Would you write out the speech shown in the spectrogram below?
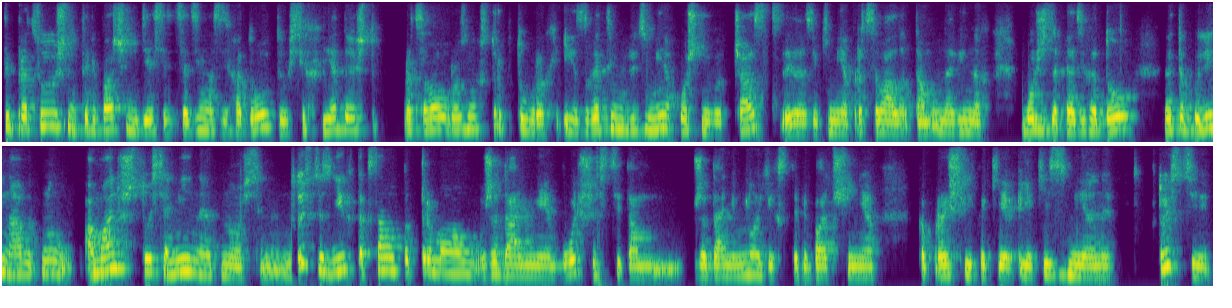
ты працуеш на тэлебачанні 10-11 гадоў ты ўсіх ведаеш ты працаваў у розных структурах. І з гэтымі людзьмі апошні вот час з якімі я працавала там у навінах больш за 5 гадоў гэта былі нават ну амаль што сямейныя адносіны. Хтосьці з іх таксама падтрымаў жаданне большасці там жаданні многіх з тэлебачання каб прайшлі какие якія змены. Хтосьці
